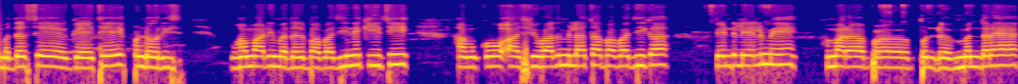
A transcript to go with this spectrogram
मदद से गए थे पंडोरी हमारी मदद बाबा जी ने की थी हमको आशीर्वाद मिला था बाबा जी का पिंड लेल में हमारा मंदिर है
